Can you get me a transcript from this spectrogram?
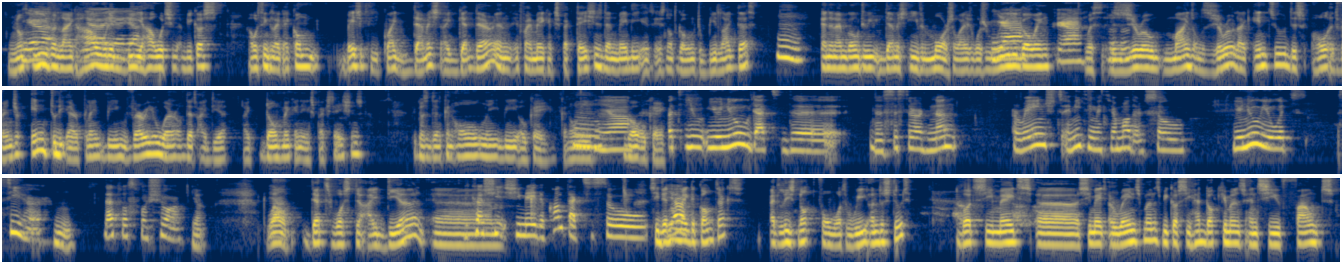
Not Yeah. even like how Yeah, would it yeah, be, how would she because I was thinking like I come basically quite damaged. I get there and if I make expectations then maybe it is not going to be like that. Hmm. And then I'm going to be damaged even more. So I was really Yeah. going Yeah. with mm-hmm. zero mind on zero, like into this whole adventure, into the airplane, being very aware of that idea. Like, don't make any expectations, because then can only be okay. Can only hmm. Yeah. go okay. But you you knew that the the sister nun arranged a meeting with your mother, so you knew you would see her. Hmm. That was for sure Yeah. Well, that was the idea. Um, because she she made the contact. So She did yeah. make the contact, at least not for what we understood. But she made uh, she made arrangements because she had documents and she found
